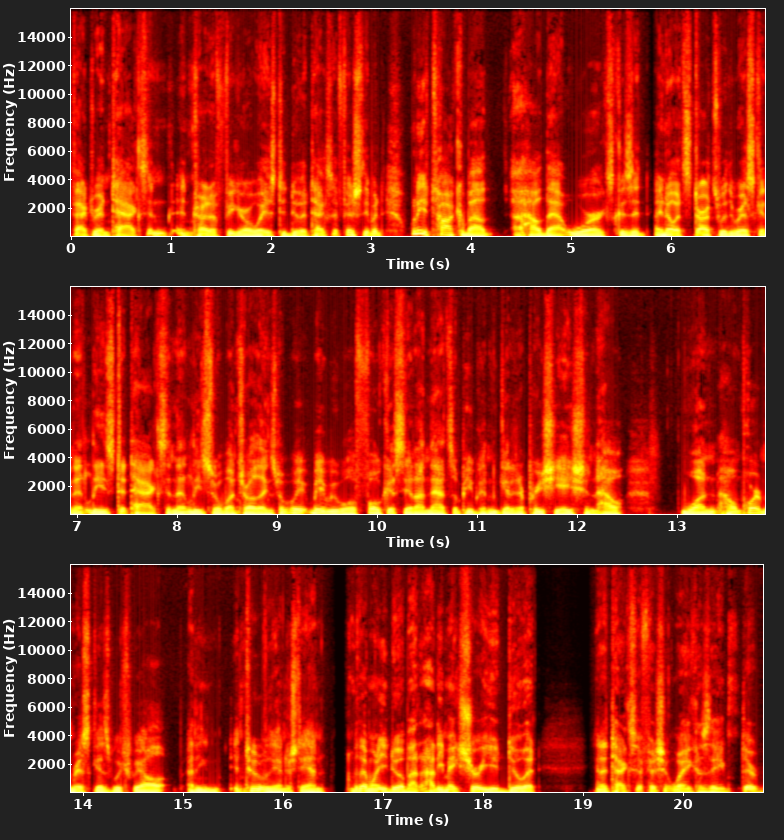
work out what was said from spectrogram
factor in tax and, and try to figure out ways to do it tax efficiently. But when you talk about how that works, because it I know it starts with risk and it leads to tax and then leads to a bunch of other things, but maybe we'll focus in on that so people can get an appreciation how one, how important risk is, which we all, I think, intuitively understand. But then what do you do about it? How do you make sure you do it in a tax efficient way? Because they, they're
